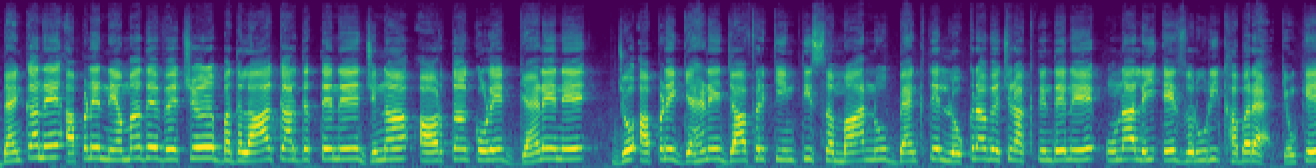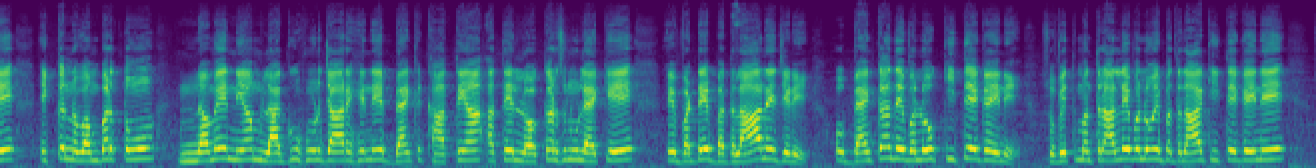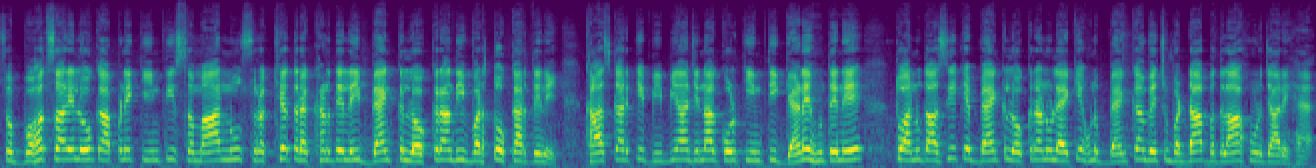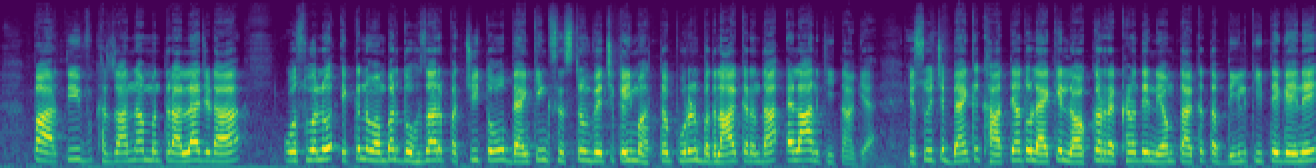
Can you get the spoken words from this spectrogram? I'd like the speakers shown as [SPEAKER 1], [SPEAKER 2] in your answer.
[SPEAKER 1] ਬੈਂਕਾਂ ਨੇ ਆਪਣੇ ਨਿਯਮਾਂ ਦੇ ਵਿੱਚ ਬਦਲਾਅ ਕਰ ਦਿੱਤੇ ਨੇ, ਜਿਨ੍ਹਾਂ ਔਰਤਾਂ ਕੋਲੇ ਗਹਿਣੇ ਨੇ, ਜੋ ਆਪਣੇ ਗਹਿਣੇ ਜਾਂ ਫਿਰ ਕੀਮਤੀ ਸਮਾਨ ਨੂੰ ਬੈਂਕ ਦੇ ਲੋਕਰਾਂ ਵਿੱਚ ਰੱਖ ਦਿੰਦੇ ਨੇ। ਉਹਨਾਂ ਲਈ ਇਹ ਜ਼ਰੂਰੀ ਖਬਰ ਹੈ, ਕਿਉਂਕਿ 1 ਨਵੰਬਰ ਤੋਂ ਨਵੇਂ ਨਿਯਮ ਲਾਗੂ ਹੋਣ ਜਾ ਰਹੇ ਨੇ ਬੈਂਕ ਖਾਤਿਆਂ ਅਤੇ ਲੋਕਰਸ ਨੂੰ ਲੈ ਕੇ। ਇਹ ਵੱਡੇ ਬਦਲਾਅ ਨੇ ਜਿਹੜੇ ਉਹ ਬੈਂਕਾਂ ਦੇ ਵੱਲੋਂ ਕੀਤੇ ਗਏ ਨੇ। ਸੋ ਵਿੱਤ ਮੰਤਰਾਲੇ ਵੱਲੋਂ ਇਹ ਬਦਲਾਅ ਕੀਤੇ ਗਏ ਨੇ। ਸੋ ਬਹੁਤ ਸਾਰੇ ਲੋਕ ਆਪਣੇ ਕੀਮਤੀ ਸਮਾਨ ਨੂੰ ਸੁਰੱਖਿਅਤ ਰੱਖਣ ਦੇ ਲਈ ਬੈਂਕ ਲੋਕਰਾਂ ਦੀ ਵਰਤੋਂ ਕਰਦੇ ਨੇ। ਖਾਸ ਕਰਕੇ ਬੀਬੀਆਂ ਜਿਨ੍ਹਾਂ ਕੋਲ ਕੀਮਤੀ ਗਹਿਣੇ ਹੁੰਦੇ ਨੇ, ਤੁਹਾਨੂੰ ਦੱਸ ਦਈਏ ਕਿ ਬੈਂਕ ਲੋਕਰਾਂ ਨੂੰ ਲੈ ਕੇ ਹੁਣ ਬੈਂਕਾਂ ਵਿੱਚ ਵੱਡਾ ਬਦਲਾਅ ਹੋਣ ਜਾ ਰਿਹਾ ਹੈ। ਭਾਰਤੀ ਖਜ਼ਾਨਾ ਮੰਤਰਾਲਾ ਜਿਹੜਾ, ਉਸ ਵੱਲੋਂ 1 ਨਵੰਬਰ 2025 ਤੋਂ ਬੈਂਕਿੰਗ ਸਿਸਟਮ ਵਿੱਚ ਕਈ ਮਹੱਤਵਪੂਰਨ ਬਦਲਾਅ ਕਰਨ ਦਾ ਐਲਾਨ ਕੀਤਾ ਗਿਆ। ਇਸ ਵਿੱਚ ਬੈਂਕ ਖਾਤਿਆਂ ਤੋਂ ਲੈ ਕੇ ਲੋਕਰ ਰੱਖਣ ਦੇ ਨਿਯਮ ਤੱਕ ਤਬਦੀਲ ਕੀਤੇ ਗਏ ਨੇ।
